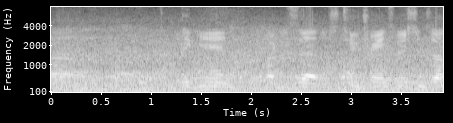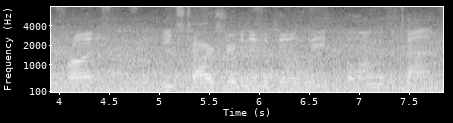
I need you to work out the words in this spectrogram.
Uh, again, like you said, there's two transmissions up front. Each tire's driven independently, along with the tines.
